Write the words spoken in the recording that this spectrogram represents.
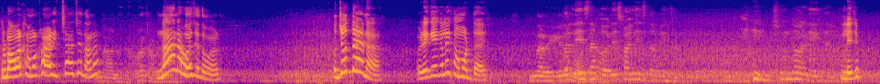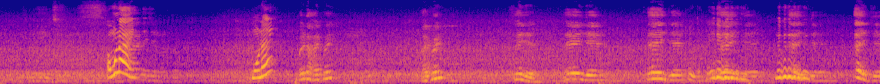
তোর বাবার কামড় খাওয়ার ইচ্ছা আছে কামড়া না না হয়েছে তোমার। ও জোর দেয় না? রেগে গেলে কামড় দেয়। না রেগে গেলে সুন্দর লেজে ও মনে হয় মনে হয় হাই ফাই হাই ফাই এই যে এই যে এই যে এই দেখো, দেখো, দেখো, দেখো, দেখো, এই যে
